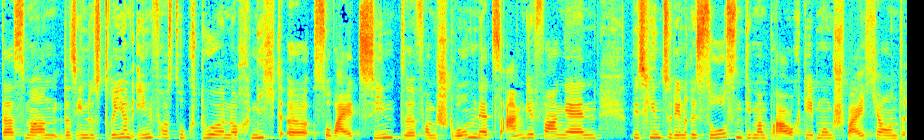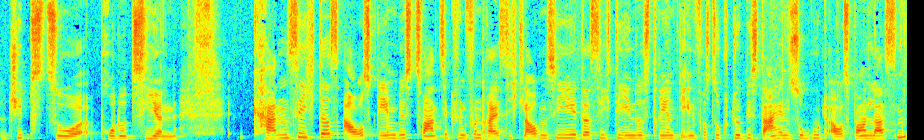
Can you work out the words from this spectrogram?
dass man, dass Industrie und Infrastruktur noch nicht äh, so weit sind, äh, vom Stromnetz angefangen bis hin zu den Ressourcen, die man braucht, eben um Speicher und Chips zu produzieren. Kann sich das ausgehen bis 2035? Glauben Sie, dass sich die Industrie und die Infrastruktur bis dahin so gut ausbauen lassen?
